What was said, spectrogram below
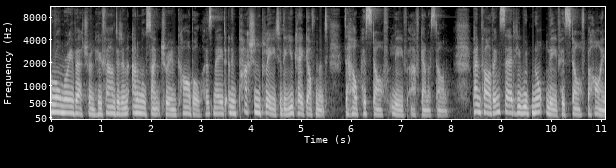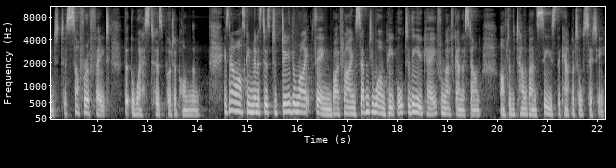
A Royal Marine veteran who founded an animal sanctuary in Kabul has made an impassioned plea to the UK government to help his staff leave Afghanistan. Pen Farthing said he would not leave his staff behind to suffer a fate that the West has put upon them. He's now asking ministers to do the right thing by flying 71 people to the UK from Afghanistan after the Taliban seized the capital city.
